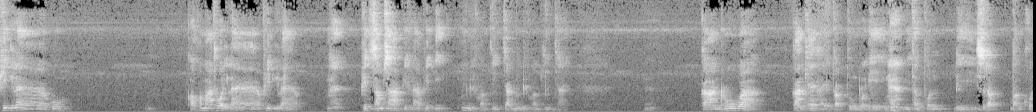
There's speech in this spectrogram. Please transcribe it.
ผิดอีกแล้วกู ขอเข้ามาโทษอีกแล้ว ผิดอีกแล้วนะผิดซ้ำซากผิดแล้วผิดอีก ไม่มีความจริงจังไม่มีความจริงใจ การรู้ว่าการแก้ไขปรับปรุงตัวเองนะมีทั้งผลดีสำหรับบางคน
